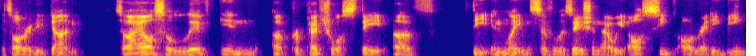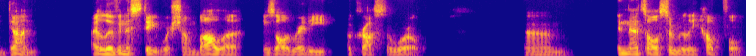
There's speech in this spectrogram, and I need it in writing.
It's already done. So I also live in a perpetual state of the enlightened civilization that we all seek already being done. I live in a state where Shambhala is already across the world. Um, and that's also really helpful.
